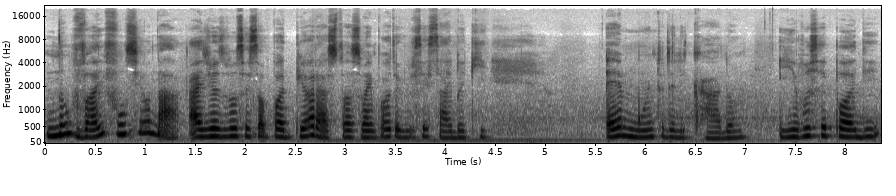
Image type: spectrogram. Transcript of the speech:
Não vai funcionar. Às vezes você só pode piorar a situação. É importante que você saiba que é muito delicado. E você pode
